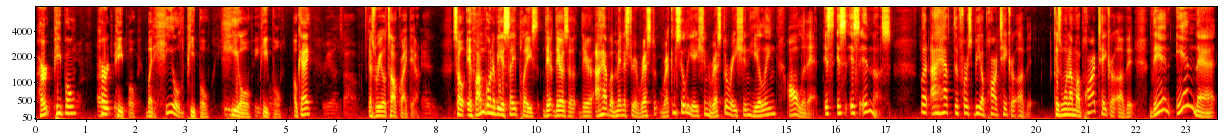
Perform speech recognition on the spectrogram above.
Hurt people hurt people. but healed people heal people. people. Okay? Real talk. that's real talk right there. And so if I'm going to be a safe place, there, there's a there. I have a ministry of rest, reconciliation, restoration, healing, all of that. It's it's it's in us, but I have to first be a partaker of it. Because when I'm a partaker of it, then in that,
